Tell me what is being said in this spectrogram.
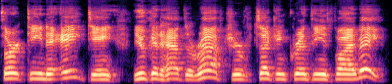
13 to 18, you could have the rapture, 2 Corinthians 5, 8.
